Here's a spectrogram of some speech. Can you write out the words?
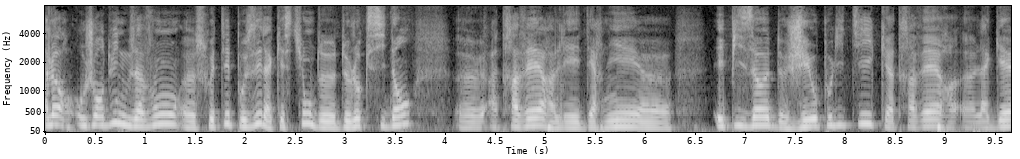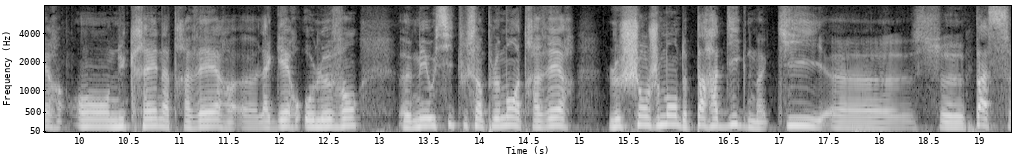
Alors aujourd'hui, nous avons euh, souhaité poser la question de, l'Occident euh, à travers les derniers euh, épisodes géopolitiques, à travers la guerre en Ukraine, à travers la guerre au Levant, mais aussi tout simplement à travers le changement de paradigme qui se passe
